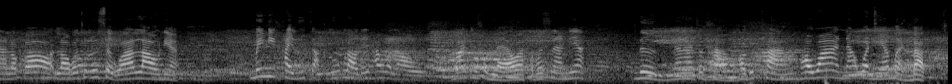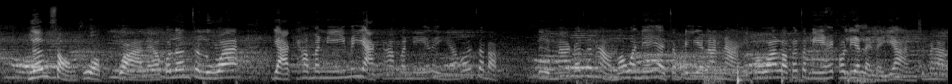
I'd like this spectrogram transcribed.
นะ แล้วก็เราก็จะรู้สึกว่าเราเนี่ย ไม่มีใครรู้จักลูกเราได้เท่ากับเรา มากที่สุดแล้วอะค่ะเพราะฉะนั้นเนี่ยหนึ่งนานาจะถามเขาทุกครั้ง เพราะว่าณวันนี้เหมือนแบบเริ่มสองขวบกว่าแล้วก็เริ่มจะรู้ว่าอยากทำอันนี้ไม่อยากทำอันนี้อะไรอย่างเงี้ยเขาก็จะแบบตื่นมาก็จะถามว่าวันนี้อยากจะไปเรียนอันไหน เพราะว่าเราก็จะมีให้เขาเรียนหลาย ๆ อย่างใช่ไหมคะ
